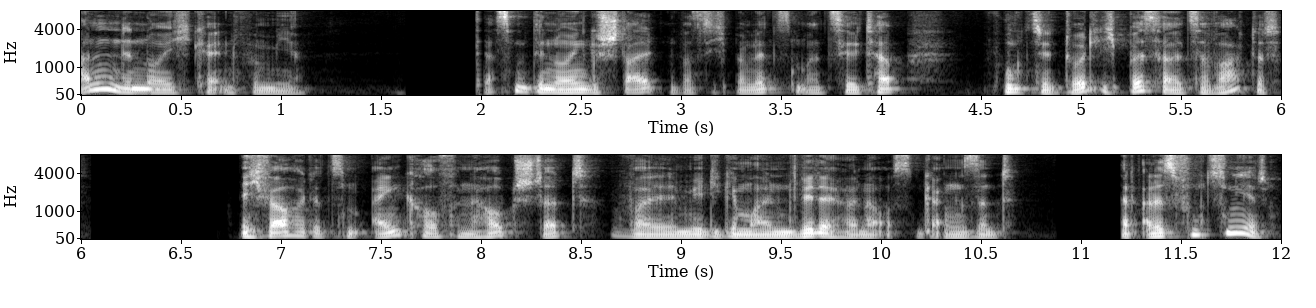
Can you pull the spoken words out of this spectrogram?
Spannende Neuigkeiten von mir. Das mit den neuen Gestalten, was ich beim letzten Mal erzählt habe, funktioniert deutlich besser als erwartet. Ich war heute zum Einkaufen in der Hauptstadt, weil mir die gemahlenen Widderhörner ausgegangen sind. Hat alles funktioniert.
